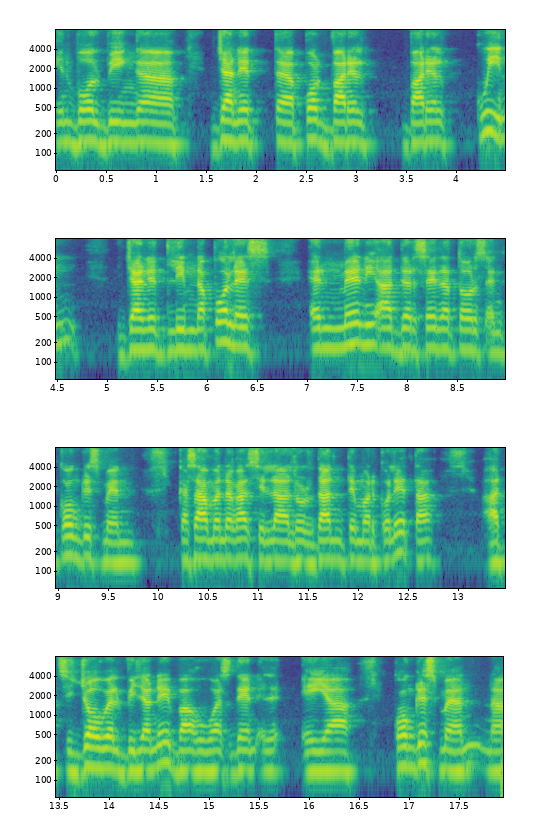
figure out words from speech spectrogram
involving uh, Janet uh, Pork Barrel Barrel Queen, Janet Lim Napoles, and many other senators and congressmen kasama na nga sila Lordante Marcoleta at si Joel Villanueva who was then a, a uh, congressman na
